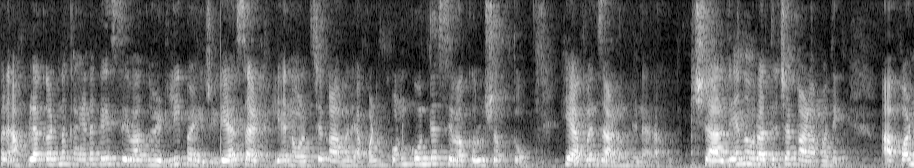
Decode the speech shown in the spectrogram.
पण आपल्याकडनं काही ना काही सेवा घडली पाहिजे. यासाठी या नवरात्रीच्या काळामध्ये आपण कोणकोणत्या सेवा करू शकतो हे आपण जाणून घेणार आहोत. शारदीय नवरात्रीच्या काळामध्ये आपण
